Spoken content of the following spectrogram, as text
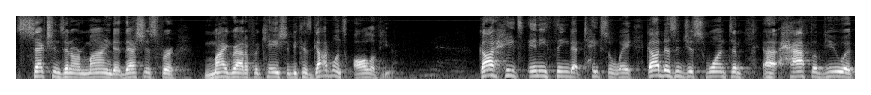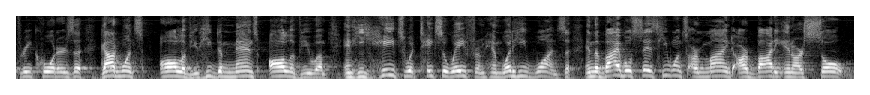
sections in our mind that that's just for my gratification, because God wants all of you. God hates anything that takes away. God doesn't just want um, uh, half of you, or three quarters. Uh, God wants all of you. He demands all of you, um, and He hates what takes away from Him, what He wants. Uh, and the Bible says He wants our mind, our body, and our soul.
